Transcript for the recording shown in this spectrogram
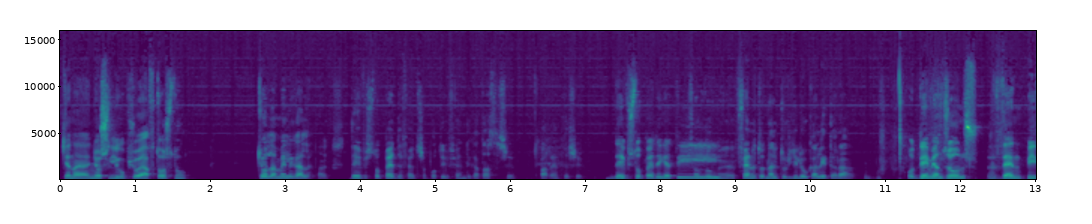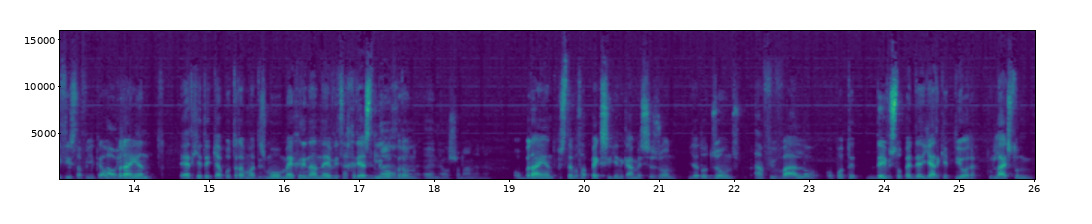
και να νιώσει λίγο πιο εαυτός του. Και όλα μέλη γάλα. Ντέιβι στο 5 φέτος από ό,τι φαίνεται η κατάσταση. Παρένθεση. Ντέβις στο 5 γιατί Θα δούμε. Φαίνεται ότι να λειτουργεί λίγο καλύτερα. ο Ντέμιαν Jones δεν πείθει στα φιλικά. Α, ο όχι, Μπράιαντ έρχεται και από τραυματισμό μέχρι να ανέβει θα χρειαστεί λίγο Ναι, χρόνο. Ναι, ναι, ναι, όσο να είναι. Ναι. Ο Μπράιαντ πιστεύω θα παίξει γενικά μέσα σεζόν. Για τον Jones αμφιβάλλω. Οπότε Ντέβις στο 5 για αρκετή ώρα. Τουλάχιστον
